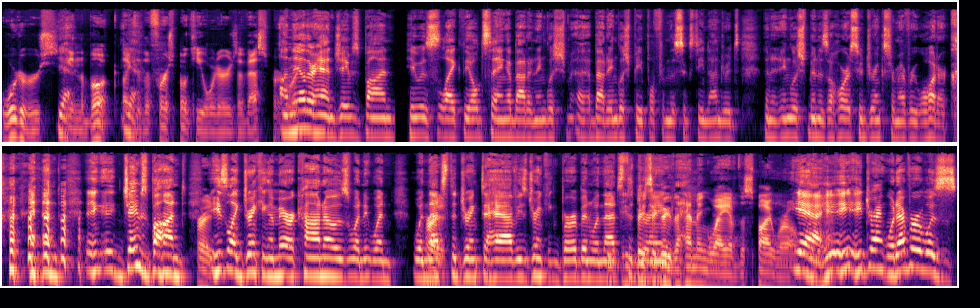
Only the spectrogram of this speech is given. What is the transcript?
orders Yeah. in the book. Like Yeah. the first book he orders a Vesper. on the other hand, James Bond, he was like the old saying about an English uh, about English people from the 1600s that an Englishman is a horse who drinks from every water. and uh, James Bond, Right. he's like drinking americanos when when when that's the drink to have. He's drinking bourbon when that's the drink. He's the basically drink. the Hemingway of the spy world. Yeah, know? he, he drank whatever was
